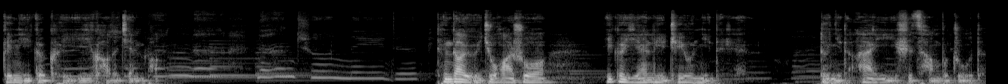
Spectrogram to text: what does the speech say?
给你一个可以依靠的肩膀。听到有一句话说：“一个眼里只有你的人，对你的爱意是藏不住的。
